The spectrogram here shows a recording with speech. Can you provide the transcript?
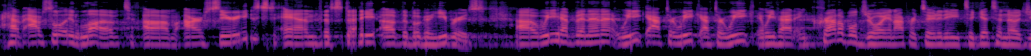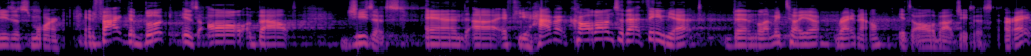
have absolutely loved um, our series and the study of the book of Hebrews. Uh, we have been in it week after week after week, and we've had incredible joy and opportunity to get to know Jesus more. In fact, the book is all about Jesus. And uh, if you haven't caught on to that theme yet, then let me tell you right now, it's all about Jesus, all right?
